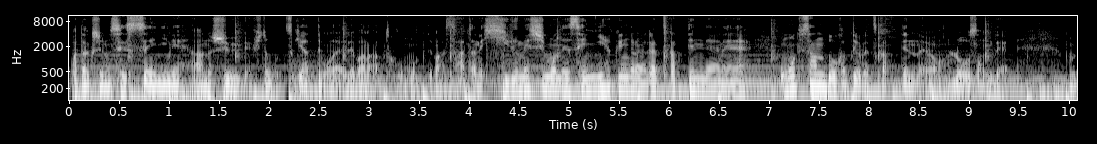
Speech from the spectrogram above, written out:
私の節制にねあの周囲の人も付き合ってもらえればなと思ってます。あとね昼飯もね1200円ぐらい毎回使ってんだよね。表参道買ってぐらい使ってんのよローソンで。本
